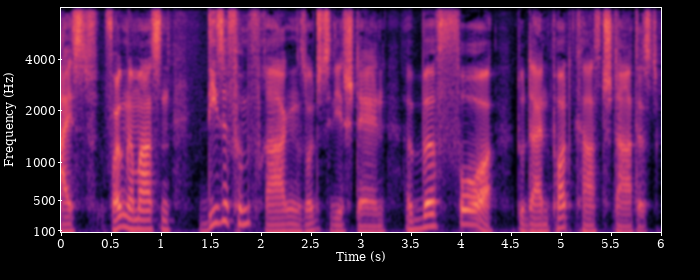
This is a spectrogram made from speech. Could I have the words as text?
heißt folgendermaßen, diese fünf Fragen solltest du dir stellen, bevor du deinen Podcast startest.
